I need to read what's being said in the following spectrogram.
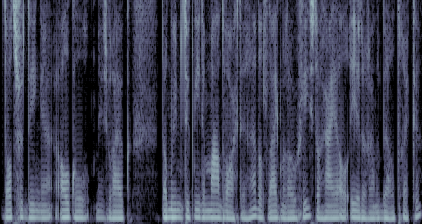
dat soort dingen, alcoholmisbruik, dan moet je natuurlijk niet een maand wachten. Hè? Dat lijkt me logisch. Dan ga je al eerder aan de bel trekken.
